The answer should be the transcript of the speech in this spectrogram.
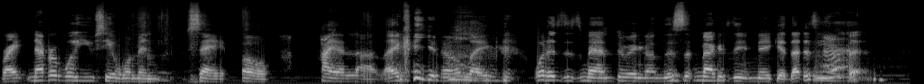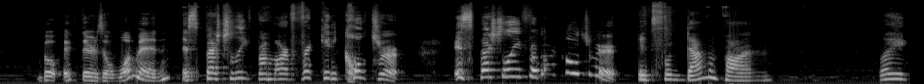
right? Never will you see a woman say, "Oh, hi Allah," like you know, like what is this man doing on this magazine naked? That doesn't Yeah. happen. But if there's a woman, especially from our freaking culture, especially from our culture, it's looked down upon like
